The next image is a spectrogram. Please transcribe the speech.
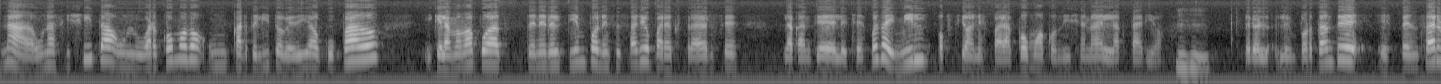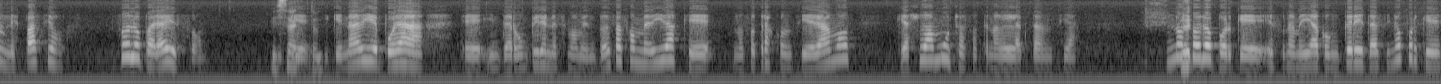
nada, una sillita, un lugar cómodo, un cartelito que diga ocupado y que la mamá pueda tener el tiempo necesario para extraerse la cantidad de leche. Después hay mil opciones para cómo acondicionar el lactario pero lo importante es pensar en un espacio solo para eso. Exacto. Y que, nadie pueda eh, interrumpir en ese momento. Esas son medidas que nosotras consideramos que ayudan mucho a sostener la lactancia. No solo porque es una medida concreta, sino porque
